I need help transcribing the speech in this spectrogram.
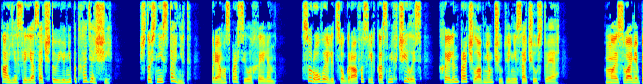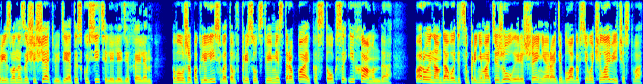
«А если я сочту ее неподходящей? Что с ней станет?» — прямо спросила Хелен. Суровое лицо графа слегка смягчилось, Хелен прочла в нем чуть ли не сочувствие. «Мы с вами призваны защищать людей от искусителей, леди Хелен. Вы уже поклялись в этом в присутствии мистера Пайка, Стокса и Хаммонда. Порой нам доводится принимать тяжелые решения ради блага всего человечества,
